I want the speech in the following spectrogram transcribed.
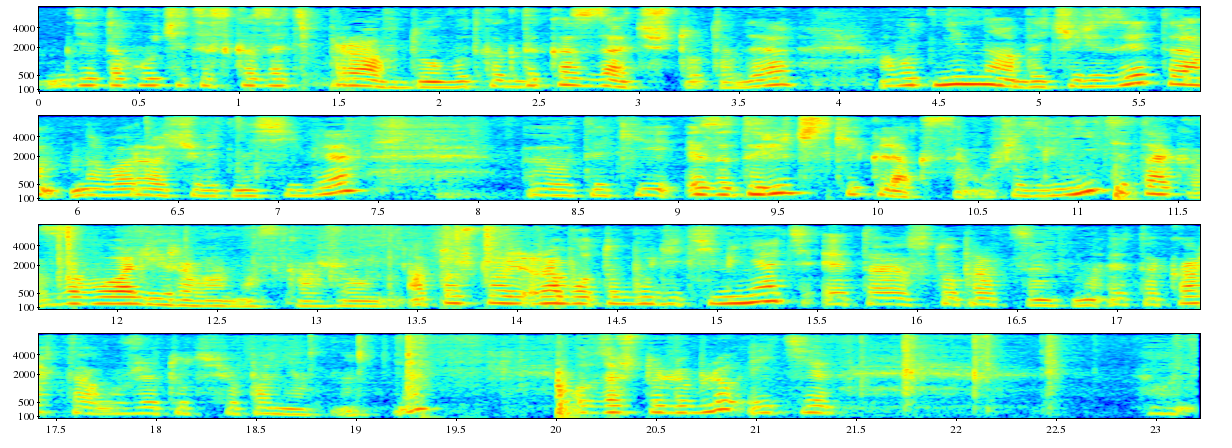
где-то хочется сказать правду, вот как доказать что-то, да, а вот не надо через это наворачивать на себя э, такие эзотерические кляксы. Уж извините, так завуалированно скажу. А то, что работу будете менять, это стопроцентно. Эта карта уже тут все понятно. Да? Вот за что люблю эти вот,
